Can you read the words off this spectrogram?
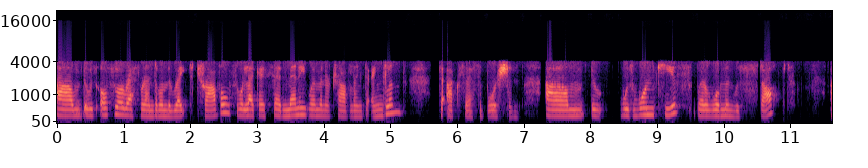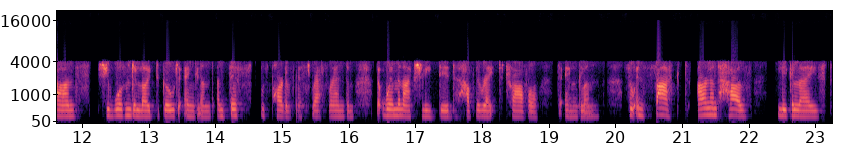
Um, there was also a referendum on the right to travel. So, like I said, many women are travelling to England to access abortion. Um, there was one case where a woman was stopped and she wasn't allowed to go to England. And this was part of this referendum that women actually did have the right to travel to England. So, in fact, Ireland has legalised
